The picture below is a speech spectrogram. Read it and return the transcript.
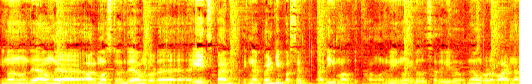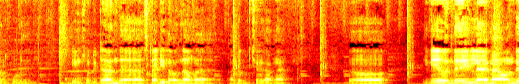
இன்னொன்று வந்து அவங்க ஆல்மோஸ்ட் வந்து அவங்களோட ஏஜ் ஸ்பேன் பார்த்திங்கன்னா டுவெண்ட்டி பர்சன்ட் அதிகமாகுது. அவங்க வந்து இன்னும் இருபது சதவீதம் வந்து அவங்களோட வாழ்நாள் கூடுது. அப்படின்னு சொல்லிட்டு அந்த ஸ்டடியில் வந்து அவங்க கண்டுபிடிச்சிருக்காங்க. ஸோ இதே வந்து இல்லை நான் வந்து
